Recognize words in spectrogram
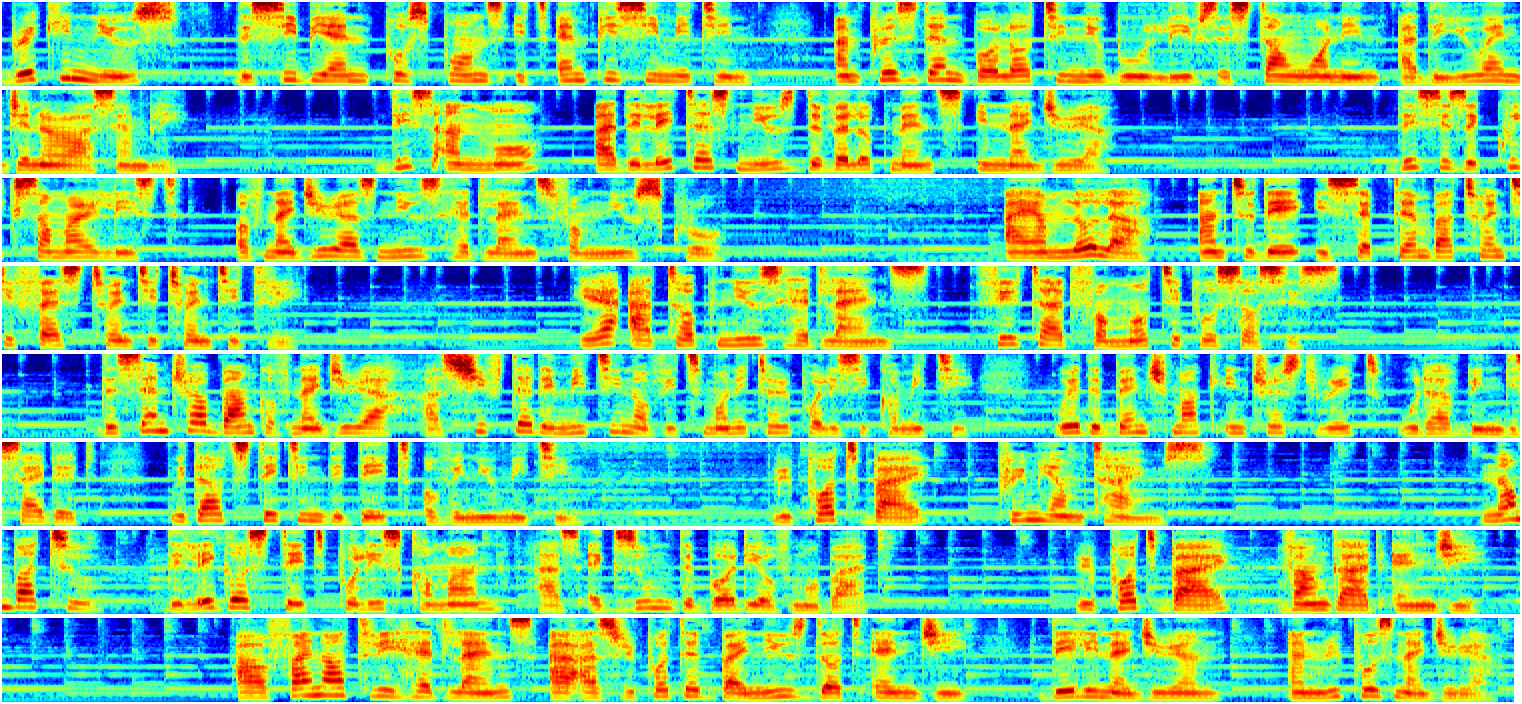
Breaking news the CBN postpones its MPC meeting, and President Bola Tinubu leaves a stern warning at the UN General Assembly. This and more are the latest news developments in Nigeria. This is a quick summary list of Nigeria's news headlines from News Scroll. I am Lola, and today is September 21, 2023. Here are top news headlines, filtered from multiple sources. The Central Bank of Nigeria has shifted a meeting of its Monetary Policy Committee where the benchmark interest rate would have been decided without stating the date of a new meeting. Report by Premium Times. Number 2. The Lagos State Police Command has exhumed the body of Mohbad. Report by Vanguard NG. Our final three headlines are as reported by News.ng, Daily Nigerian, and Ripples Nigeria.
